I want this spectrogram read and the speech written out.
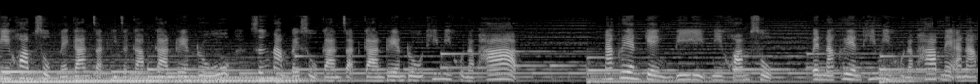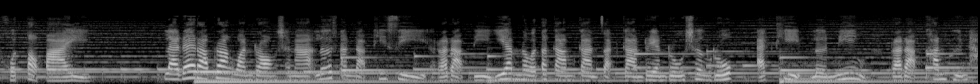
มีความสุขในการจัดกิจกรรมการเรียนรู้ ซึ่งนำไปสู่การจัดการเรียนรู้ที่มีคุณภาพ นักเรียนเก่งดีมีความสุข เป็นนักเรียนที่มีคุณภาพในอนาคตต่อไป และได้รับรางวัลรองชนะเลิศอันดับที่ 4 ระดับดีเยี่ยมนวัตกรรมการจัดการเรียนรู้เชิงรุก Active Learning ระดับขั้นพื้นฐ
